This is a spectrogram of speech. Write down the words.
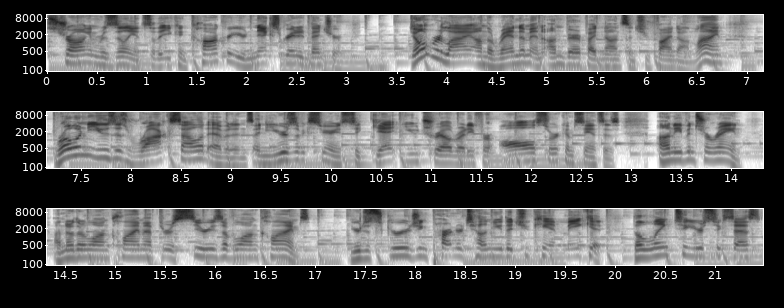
strong, and resilient so that you can conquer your next great adventure. Don't rely on the random and unverified nonsense you find online. Rowan uses rock solid evidence and years of experience to get you trail ready for all circumstances uneven terrain, another long climb after a series of long climbs, your discouraging partner telling you that you can't make it. The link to your success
